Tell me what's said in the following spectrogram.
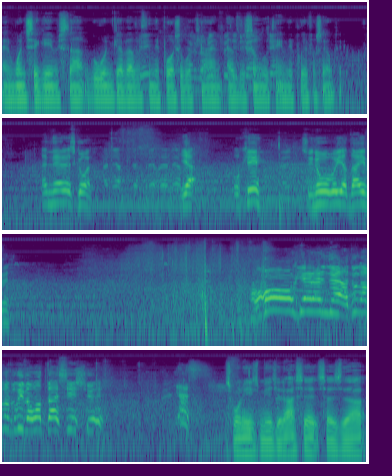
and once the games start, go and give everything they possibly can every single time they play for Celtic. And there it's going. Yeah, okay. So you know where you're diving. Oh, get in there! I don't ever believe a word that says, shoot it. Yes! it's one of his major assets is that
